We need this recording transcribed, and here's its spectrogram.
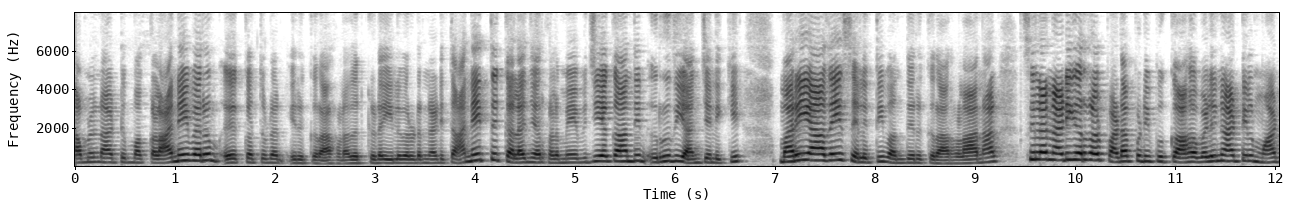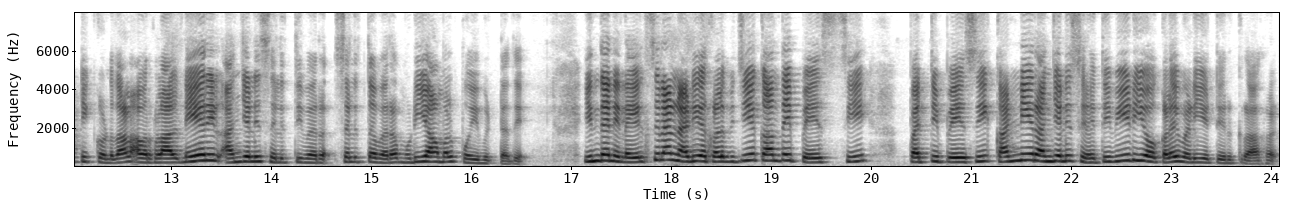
தமிழ்நாட்டு மக்கள் அனைவரும் ஏக்கத்துடன் இருக்கிறார்கள். அதற்கிடையில் இவருடன் நடித்த அனைத்து கலைஞர்களுமே விஜயகாந்தின் இறுதி அஞ்சலிக்கு மரியாதை செலுத்தி வந்திருக்கிறார்கள். ஆனால் சில நடிகர்கள் படப்பிடிப்புக்காக வெளிநாட்டில் மாட்டிக்கொண்டதால் அவர்களால் நேரில் அஞ்சலி செலுத்தி வர செலுத்த வர முடியாமல் போய்விட்டது. இந்த நிலையில் சில நடிகர்கள் விஜயகாந்தை பேசி பற்றி பேசி கண்ணீர் அஞ்சலி செலுத்தி வீடியோக்களை வெளியிட்டிருக்கிறார்கள்.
